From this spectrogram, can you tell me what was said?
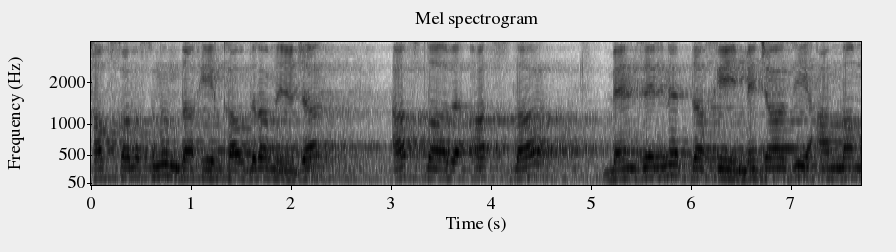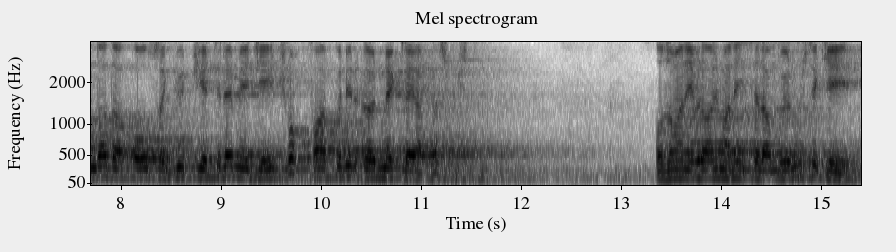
hafsalasının dahi kaldıramayacağı, asla ve asla benzerine dahi mecazi anlamda da olsa güç yetiremeyeceği çok farklı bir örnekle yaklaşmıştı. O zaman İbrahim Aleyhisselam buyurmuştu ki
